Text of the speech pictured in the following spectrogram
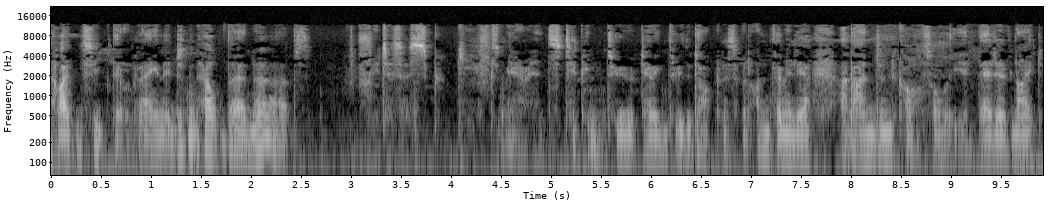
hide and seek they were playing, and it didn't help their nerves. It is a spooky experience, tipping to towing through the darkness of an unfamiliar, abandoned castle at dead of night,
